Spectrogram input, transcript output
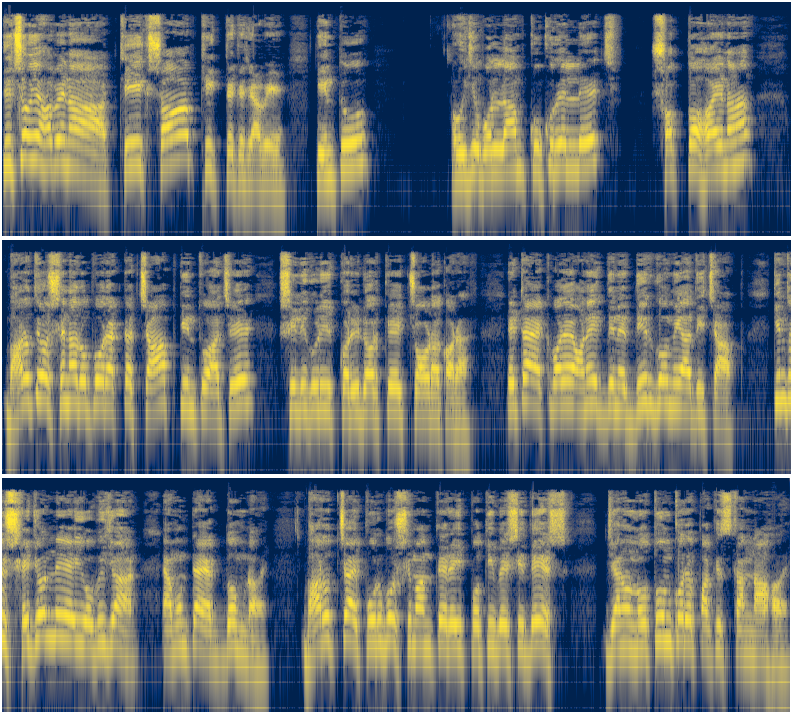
কিছুই হবে না। ঠিক সব ঠিক থেকে যাবে। কিন্তু ওই যে বললাম, কুকুরের লেজ শক্ত হয় না। ভারতীয় সেনার ওপর একটা চাপ কিন্তু আছে শিলিগুড়ি করিডরকে চওড়া করার। এটা একবারে অনেক দিনের দীর্ঘমেয়াদী চাপ। কিন্তু সেজন্যে এই অভিযান এমনটা একদম নয়। ভারত চায় পূর্ব সীমান্তের এই প্রতিবেশী দেশ যেন নতুন করে পাকিস্তান না হয়।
